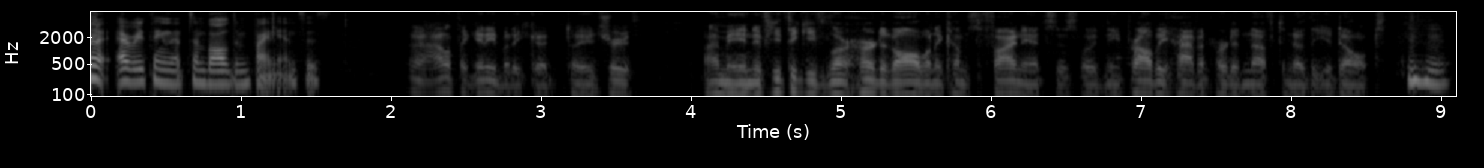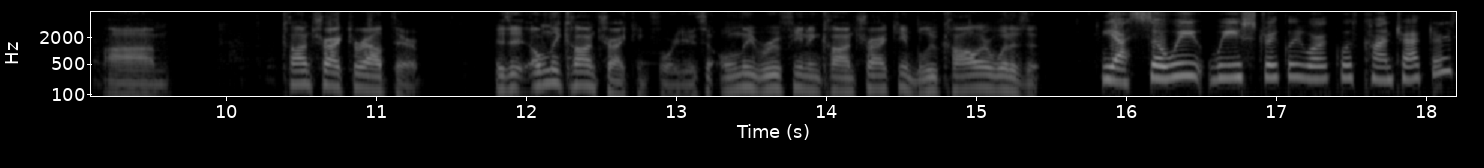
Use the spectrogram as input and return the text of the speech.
everything that's involved in finances. I don't think anybody could, tell you the truth. I mean, if you think you've learned, heard it all when it comes to finances, well, you probably haven't heard enough to know that you don't. Mm-hmm. Um, contractor out there, is it only contracting for you? Is it only roofing and contracting, blue collar? What is it? Yeah, so we, we strictly work with contractors.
